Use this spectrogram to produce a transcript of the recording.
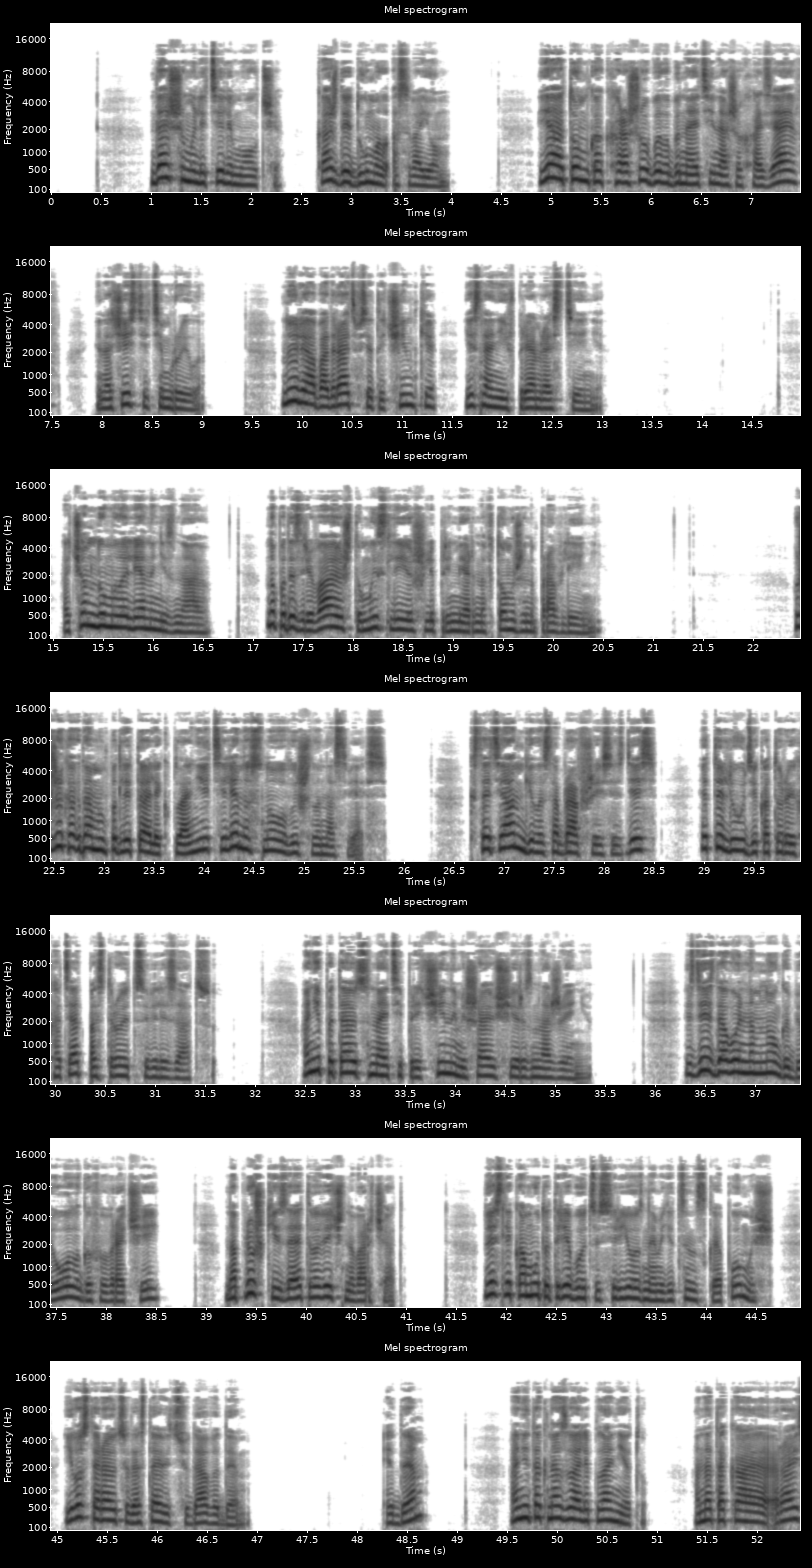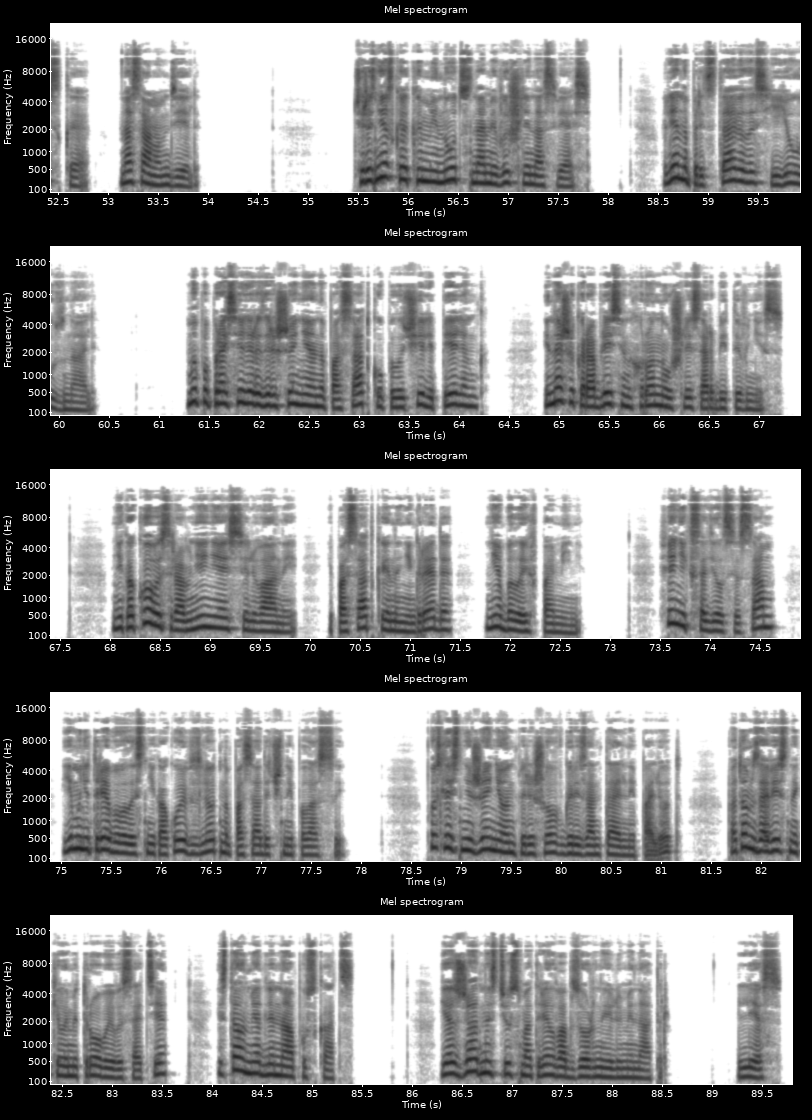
Дальше мы летели молча, каждый думал о своем. Я о том, как хорошо было бы найти наших хозяев и начистить им рыло. Ну или ободрать все тычинки, если они и впрямь растения. О чем думала Лена, не знаю, но подозреваю, что мысли ее шли примерно в том же направлении. Уже когда мы подлетали к планете, Лена снова вышла на связь. Кстати, ангелы, собравшиеся здесь, это люди, которые хотят построить цивилизацию. Они пытаются найти причины, мешающие размножению. Здесь довольно много биологов и врачей. На плюшке из-за этого вечно ворчат. Но если кому-то требуется серьезная медицинская помощь, его стараются доставить сюда, в Эдем. Эдем? Они так назвали планету. Она такая райская на самом деле. Через несколько минут с нами вышли на связь. Лена представилась, ее узнали. Мы попросили разрешения на посадку, получили пеленг, и наши корабли синхронно ушли с орбиты вниз. Никакого сравнения с Сильваной и посадкой на Негреда не было и в помине. Феникс садился сам, ему не требовалось никакой взлетно-посадочной полосы. После снижения он перешел в горизонтальный полет, потом завис на километровой высоте и стал медленно опускаться. Я с жадностью смотрел в обзорный иллюминатор. Лес.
